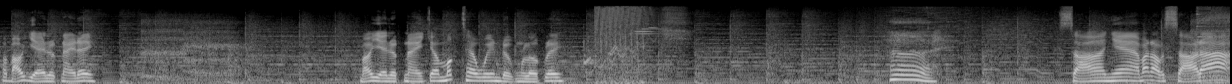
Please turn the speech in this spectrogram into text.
Thôi bảo vệ lượt này đi. Bảo vệ lượt này cho mất Tailwind được một lượt đi. Sợ nha, bắt đầu sợ đó.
